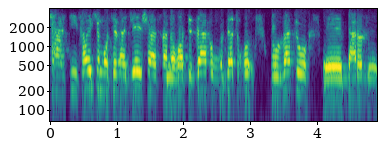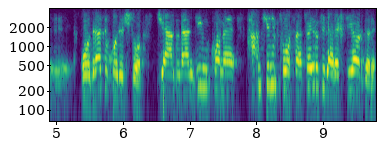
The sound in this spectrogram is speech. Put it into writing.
تهدیدهایی که متوجهش هست و نقاط ضعف و قدرت قوت و در قدرت خودش رو جمعبندی می‌کنه. همچنین فرصتهایی رو که در اختیار داره.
